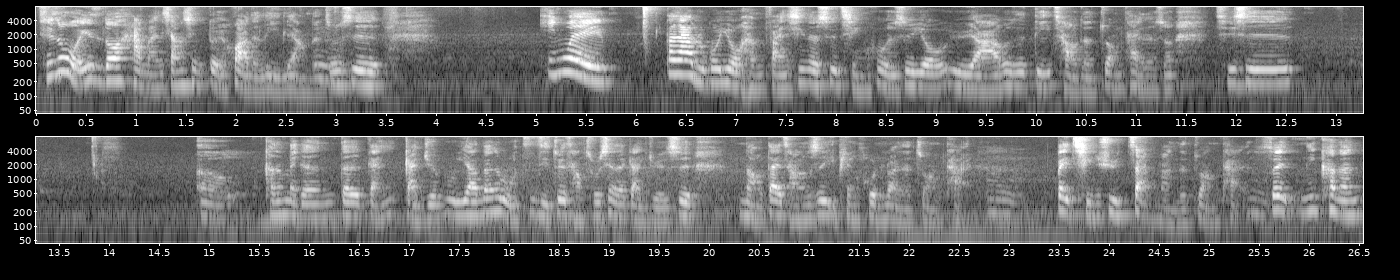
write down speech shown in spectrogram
其实我一直都还蛮相信对话的力量的，嗯、就是因为大家如果有很烦心的事情，或者是忧郁啊，或者是低潮的状态的时候，其实，呃，可能每个人的感感觉不一样，但是我自己最常出现的感觉是，脑袋常常是一片混乱的状态。嗯。被情绪占满的状态，所以你可能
